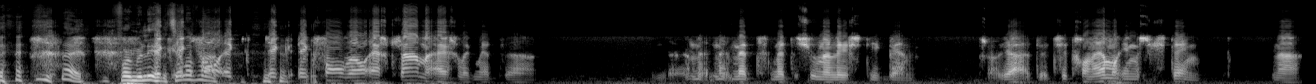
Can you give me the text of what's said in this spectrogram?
nee, formuleer het zelf ik val, maar. Ik, ik, ik val wel echt samen eigenlijk met, uh, met, met, met, met de journalist die ik ben. Zo, ja, het, het zit gewoon helemaal in mijn systeem. Na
